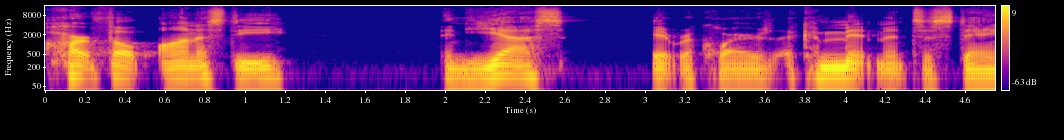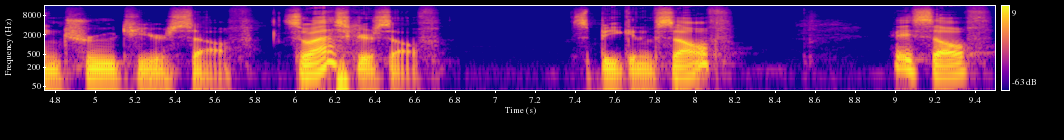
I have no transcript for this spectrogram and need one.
heartfelt honesty. And yes, it requires a commitment to staying true to yourself. So ask yourself speaking of self, hey, self,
